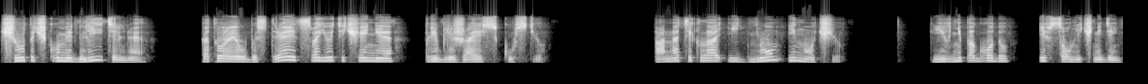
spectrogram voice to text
чуточку медлительная, которая убыстряет свое течение, приближаясь к устью. Она текла и днем, и ночью, и в непогоду, и в солнечный день.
